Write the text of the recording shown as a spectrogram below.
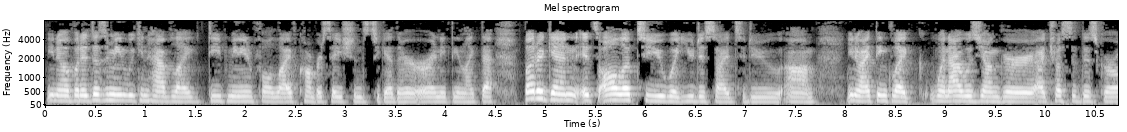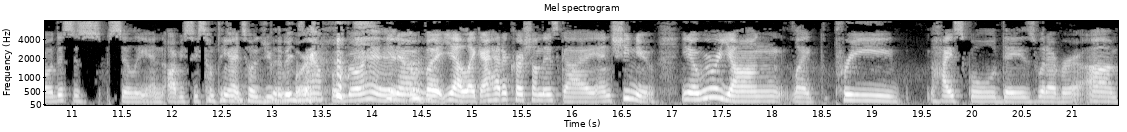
you know but it doesn't mean we can have like deep meaningful life conversations together or anything like that. But again, it's all up to you what you decide to do. Um, you know, I think like when I was younger, I trusted this girl. This is silly and obviously something I told you Good before. example. Go ahead. you know, but yeah, like I had a crush on this guy and she knew. You know, we were young, like pre high school days, whatever. Um,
